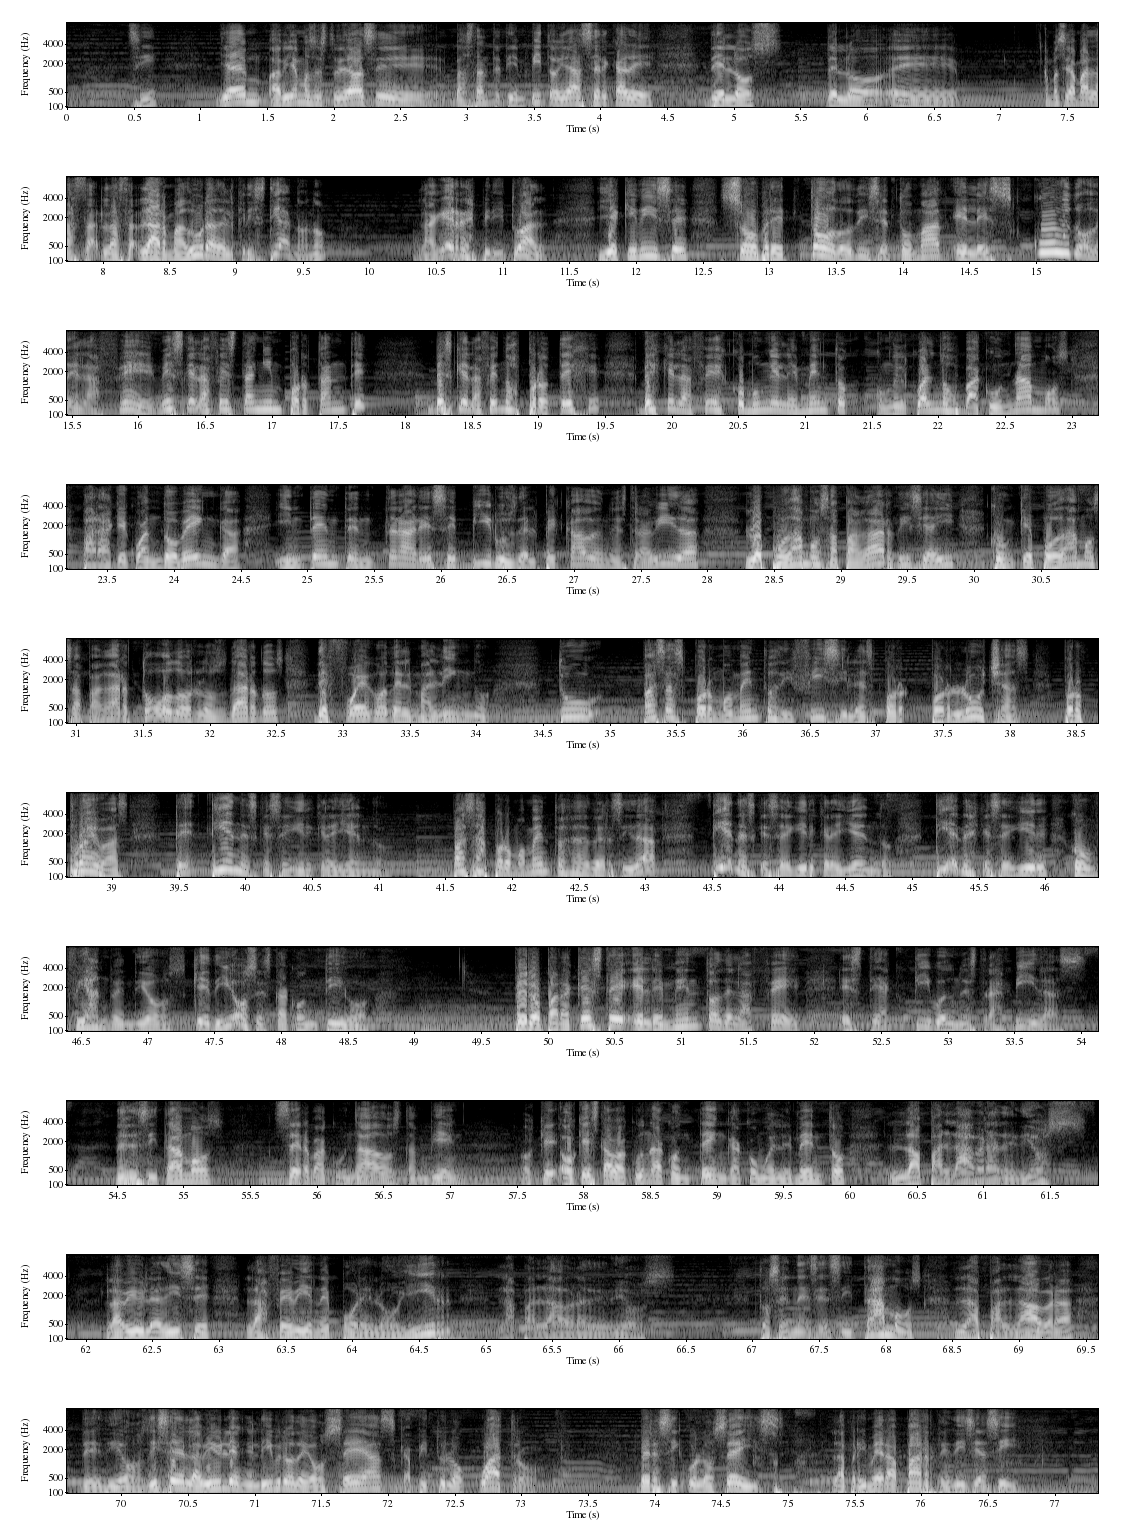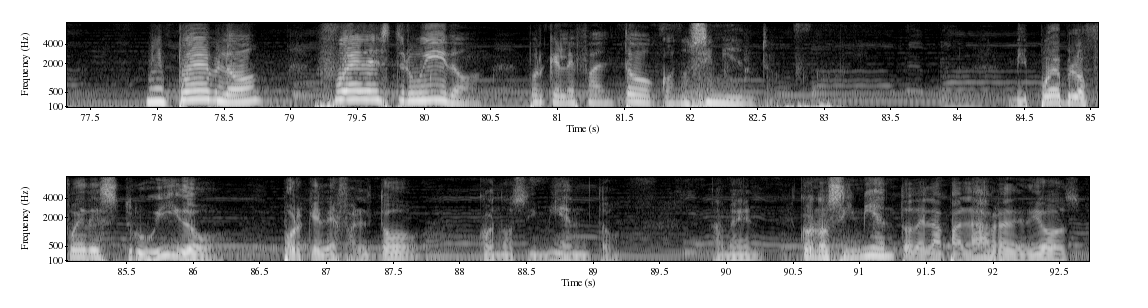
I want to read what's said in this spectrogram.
¿sí? Ya habíamos estudiado hace bastante tiempito ya acerca de, de los, de lo, eh, ¿cómo se llama? la armadura del cristiano, ¿no? La guerra espiritual. Y aquí dice, sobre todo, dice, tomad el escudo de la fe. ¿Ves que la fe es tan importante? ¿Ves que la fe nos protege? ¿Ves que la fe es como un elemento con el cual nos vacunamos para que cuando venga, intente entrar ese virus del pecado en nuestra vida, lo podamos apagar? Dice ahí, con que podamos apagar todos los dardos de fuego del maligno. Tú pasas por momentos difíciles, por, por luchas, por pruebas, te tienes que seguir creyendo. Pasas por momentos de adversidad, tienes que seguir creyendo, tienes que seguir confiando en Dios, que Dios está contigo. Pero para que este elemento de la fe esté activo en nuestras vidas, necesitamos ser vacunados también, o que, o que esta vacuna contenga como elemento la palabra de Dios. La Biblia dice, la fe viene por el oír la palabra de Dios. Entonces necesitamos la palabra de Dios. Dice la Biblia en el libro de Oseas capítulo 4, versículo 6, la primera parte dice así. Mi pueblo fue destruido porque le faltó conocimiento. Mi pueblo fue destruido porque le faltó conocimiento. Amén. Conocimiento de la palabra de Dios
